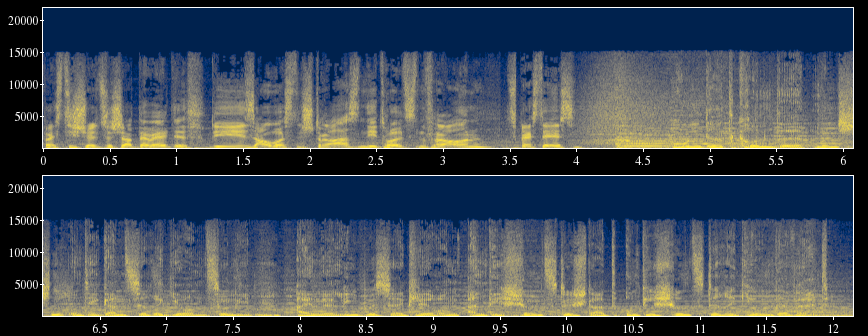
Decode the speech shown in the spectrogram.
weil es die schönste Stadt der Welt ist. Die saubersten Straßen, die tollsten Frauen, das beste Essen. 100 Gründe, München und die ganze Region zu lieben. Eine Liebeserklärung an die schönste Stadt und die schönste Region der Welt.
